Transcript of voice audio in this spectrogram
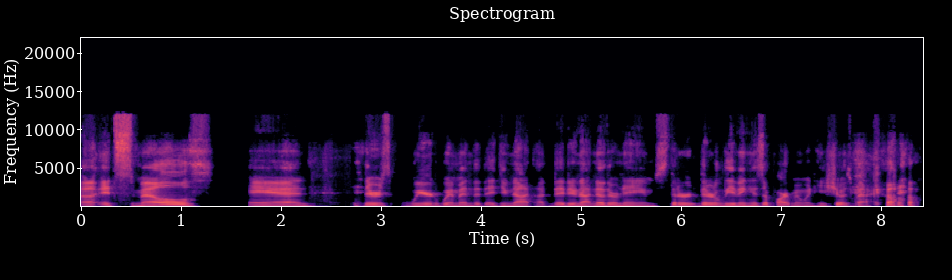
Uh it smells and there's weird women that they do not uh, they do not know their names that are that are leaving his apartment when he shows back up.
